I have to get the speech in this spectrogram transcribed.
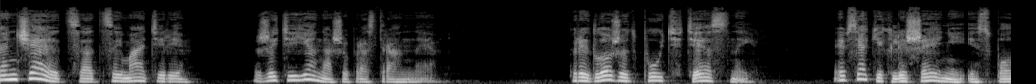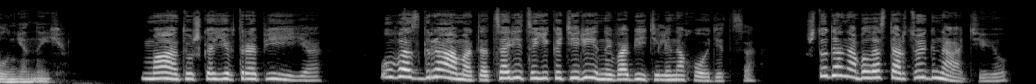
Кончается, отцы и матери, житие наше пространное. Предложит путь тесный и всяких лишений исполненный. «Матушка Евтропия, у вас грамота царицы Екатерины в обители находится, что дана была старцу Игнатию,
